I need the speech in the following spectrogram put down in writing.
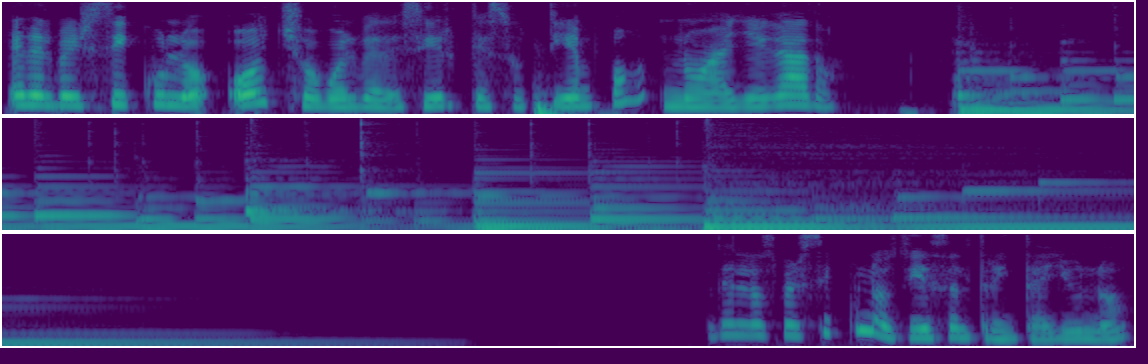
En el versículo 8 vuelve a decir que su tiempo no ha llegado. De los versículos 10 al 31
